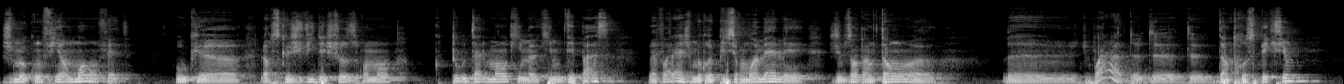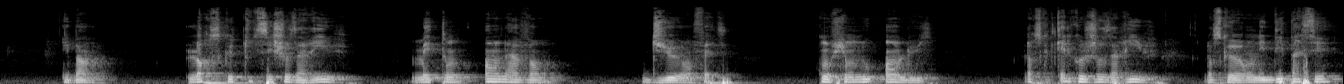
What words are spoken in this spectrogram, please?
je me confie en moi en fait, ou que lorsque je vis des choses vraiment totalement qui me qui me dépassent, ben voilà, je me replie sur moi-même et j'ai besoin d'un temps euh, de voilà de d'introspection. De, et ben lorsque toutes ces choses arrivent, mettons en avant Dieu en fait. Confions-nous en lui. Lorsque quelque chose arrive, lorsque on est dépassé,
